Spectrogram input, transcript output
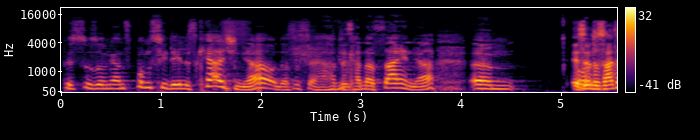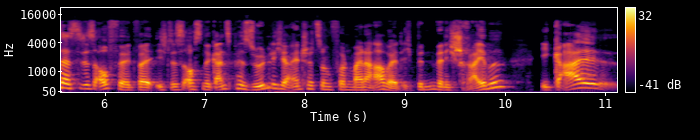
bist du so ein ganz bumsfideles Kerlchen, ja. Und das ist ja, wie kann das sein, ja? Ähm, Es ist interessant, dass dir das auffällt, weil ich das ist auch so eine ganz persönliche Einschätzung von meiner Arbeit. Ich bin, wenn ich schreibe, egal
